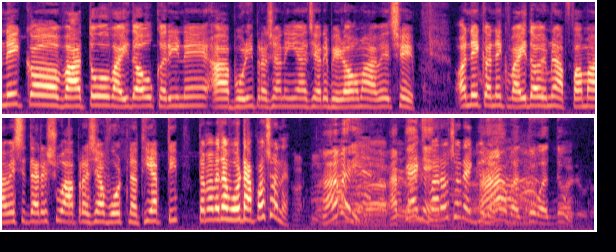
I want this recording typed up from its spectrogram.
અનેક વાતો વાયદાઓ કરીને આ ભોળી પ્રજાને અહીંયા જ્યારે ભેળવવામાં આવે છે અનેક અનેક વાયદાઓ એમને આપવામાં આવે છે ત્યારે શું આ પ્રજા વોટ નથી આપતી? તમે બધા વોટ આપો છો ને? હા ભરો છો ને બધું બધું.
